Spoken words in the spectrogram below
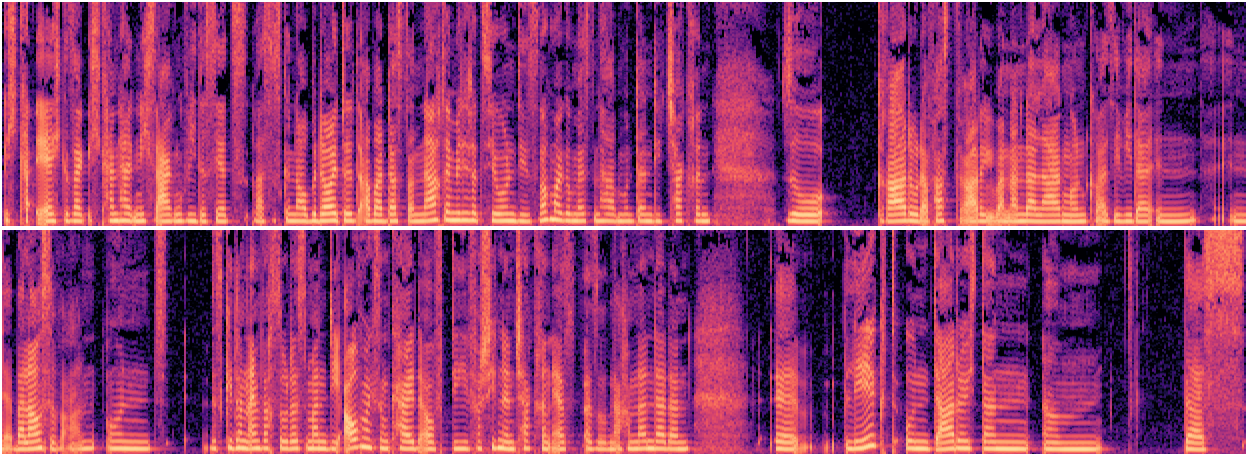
ich ehrlich gesagt, ich kann halt nicht sagen, wie das jetzt, was es genau bedeutet, aber dass dann nach der Meditation die es nochmal gemessen haben und dann die Chakren so gerade oder fast gerade übereinander lagen und quasi wieder in, in der Balance waren. Und das geht dann einfach so, dass man die Aufmerksamkeit auf die verschiedenen Chakren erst, also nacheinander dann äh, legt und dadurch dann ähm, das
